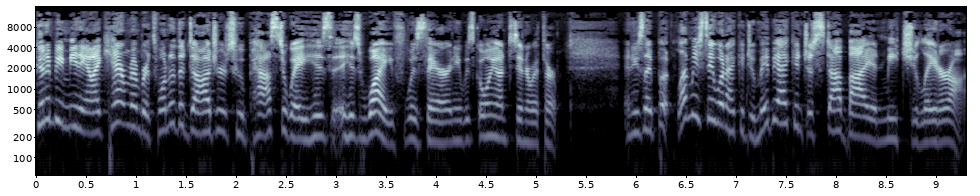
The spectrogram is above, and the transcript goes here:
going to be meeting. And I can't remember. It's one of the Dodgers who passed away. His, his wife was there and he was going on to dinner with her. And he's like, But let me see what I could do. Maybe I can just stop by and meet you later on.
